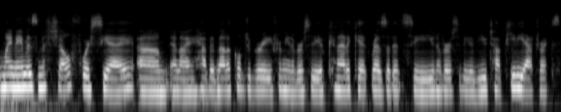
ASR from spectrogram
My name is Michelle Forcier, um, and I have a medical degree from University of Connecticut, residency, University of Utah Pediatrics,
